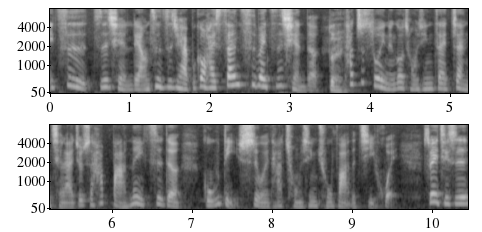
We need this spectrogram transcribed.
一次之前、两次之前还不够，还三次被之前的。对，他之所以能够重新再站起来，就是他把那一次的谷底视为他重新出发的机会。所以其实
